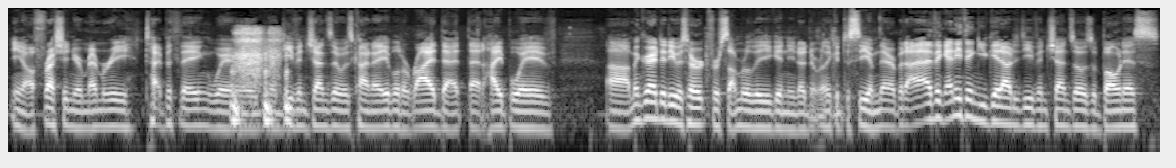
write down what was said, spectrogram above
you know, a fresh in your memory type of thing where you know, DiVincenzo was kind of able to ride that that hype wave. Um, and granted, he was hurt for summer league, and you know didn't really get to see him there. But I, I think anything you get out of DiVincenzo is a bonus.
